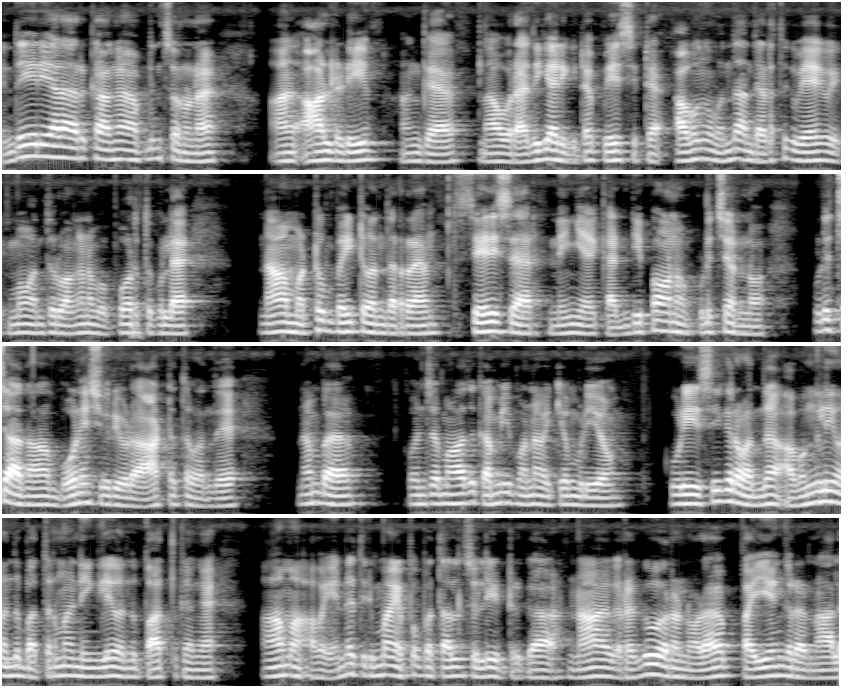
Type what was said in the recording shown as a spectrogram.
எந்த ஏரியாவில் இருக்காங்க? அப்படின்னு சொன்னோன்னே ஆல்ரெடி அங்கே நான் ஒரு அதிகாரிக்கிட்ட பேசிட்டேன். அவங்க வந்து அந்த இடத்துக்கு வேக வேகமாக வந்துடுவாங்க நம்ம போகிறதுக்குள்ளே நான் மட்டும் போயிட்டு வந்துடுறேன். சரி சார் நீங்கள் கண்டிப்பாக அவனை பிடிச்சிடணும். பிடிச்சாதான் புவனேஸ்வரியோட ஆட்டத்தை வந்து நம்ம கொஞ்சமாவது கம்மி பண்ண வைக்க முடியும். கூடிய சீக்கிரம் வந்து அவங்களையும் வந்து பத்திரமா நீங்களே வந்து பார்த்துக்கங்க ஆமாம் அவள் என்ன தெரியுமா எப்போ பார்த்தாலும் சொல்லிகிட்டு இருக்கா? நான் ரகுவரனோட பையங்கிறனால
